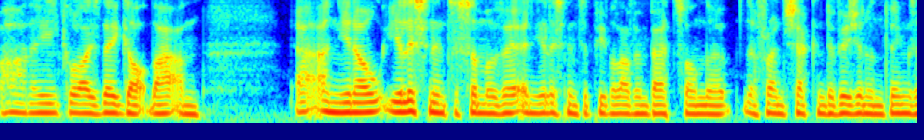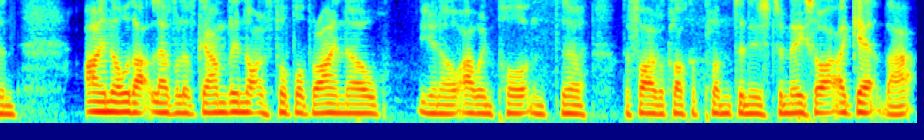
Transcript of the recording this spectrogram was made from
oh they equalised, they got that, and and you know you're listening to some of it, and you're listening to people having bets on the the French second division and things, and I know that level of gambling, not in football, but I know you know how important the the five o'clock of Plumpton is to me. So I get that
